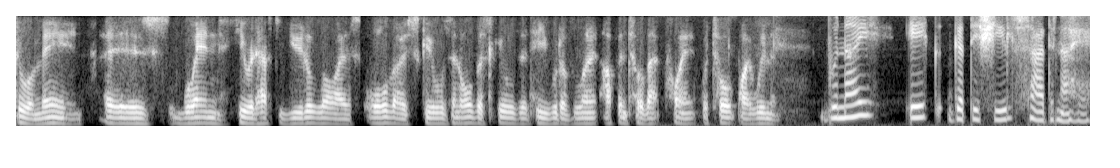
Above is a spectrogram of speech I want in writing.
to a man, is when he would have to utilize all those skills and all the skills that he would have learnt up until that point were taught by women. बुनाई एक गतिशील साधना है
